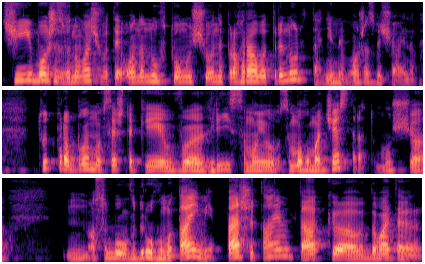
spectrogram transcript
Чи може звинувачувати Онану в тому, що вони програли 3-0? Та ні, не можна, звичайно. Тут проблема все ж таки в грі самої, самого Манчестера, тому що особливо в другому таймі, перший тайм, так, е, давайте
